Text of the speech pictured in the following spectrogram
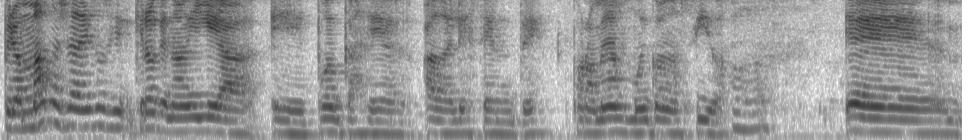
Pero más allá de eso, sí, creo que no había eh, podcast de adolescente. Por lo menos muy conocido. Eh,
